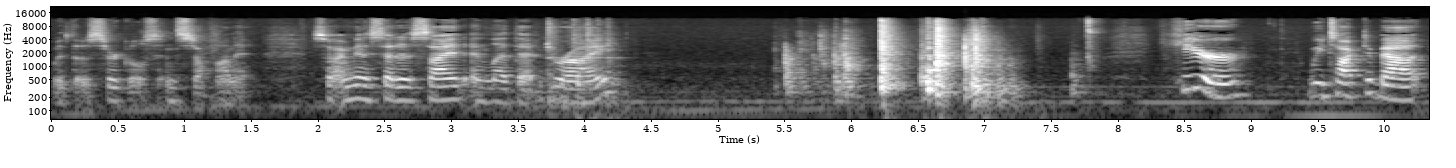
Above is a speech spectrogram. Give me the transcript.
with those circles and stuff on it. So I'm gonna set it aside and let that dry. Here, we talked about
